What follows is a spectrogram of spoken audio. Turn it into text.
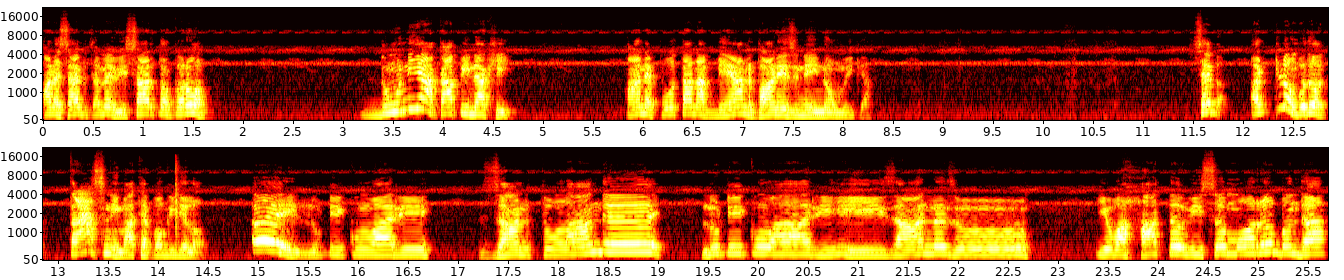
અને સાહેબ, તમે વિચાર તો કરો, દુનિયા કાપી નાખી અને પોતાના બેન ભાણેજને ન મૂક્યા. સાહેબ, આટલો બધો ત્રાસની માથે પોગી ગયેલો. એ લૂંટી કુંવારી જાન તોળાંદે લૂંટી કુંવારી જાનજો એવા હાથ વિસ મોર બંધા,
